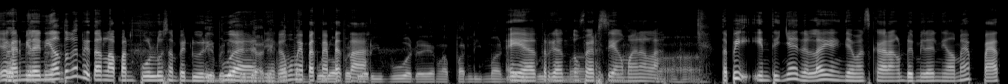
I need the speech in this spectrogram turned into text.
ya kan milenial tuh kan dari tahun 80 sampai Iya, 2000-an beda-beda, ada ya. yang Kamu 80 mepet-mepet lah. 2000, ada yang 85, 2005. Iya, tergantung versi gitu yang mana lah. Ah, ah, ah. Tapi intinya adalah yang zaman sekarang udah milenial mepet,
